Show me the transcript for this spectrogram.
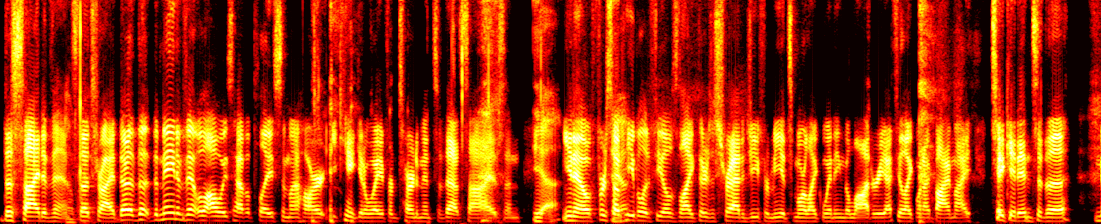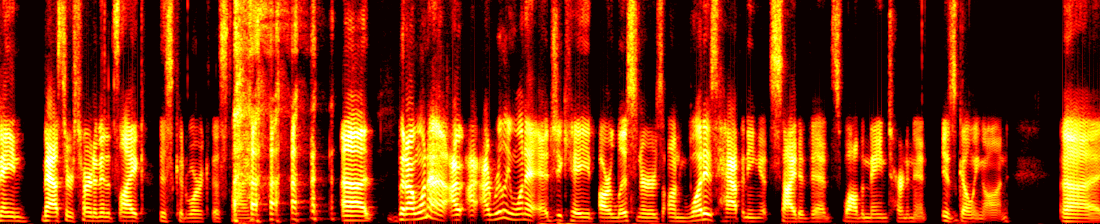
The side events. Okay. That's right. The, the the main event will always have a place in my heart. You can't get away from tournaments of that size. And yeah, you know, for some yeah. people it feels like there's a strategy. For me, it's more like winning the lottery. I feel like when I buy my ticket into the main Masters tournament, it's like this could work this time. uh, but I want to, I, I really want to educate our listeners on what is happening at side events while the main tournament is going on. Uh,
